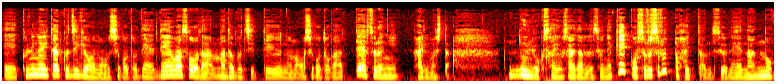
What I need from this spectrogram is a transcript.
え、国の委託事業のお仕事で電話相談窓口っていうののお仕事があってそれに入りました。運よく採用されたんですよね。結構スルスルっと入ったんですよね。何の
